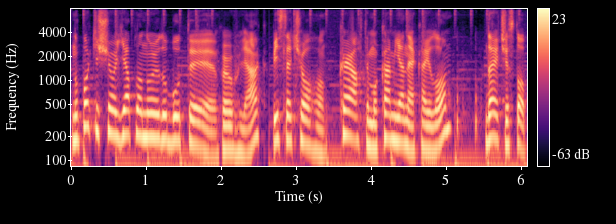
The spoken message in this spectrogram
Ну поки що я планую добути кругляк. Після чого крафтимо кам'яне кайло. До речі, стоп,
